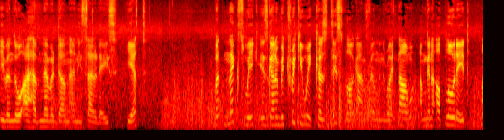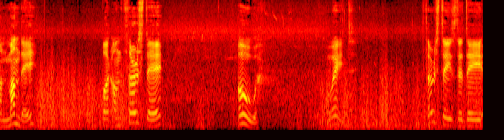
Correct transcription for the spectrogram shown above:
even though I have never done any Saturdays yet. But next week is gonna be tricky week because this vlog I'm filming right now, I'm gonna upload it on Monday. But on Thursday, oh, wait, Thursday is the day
